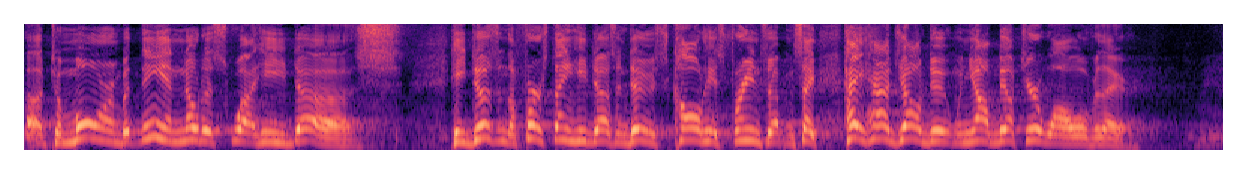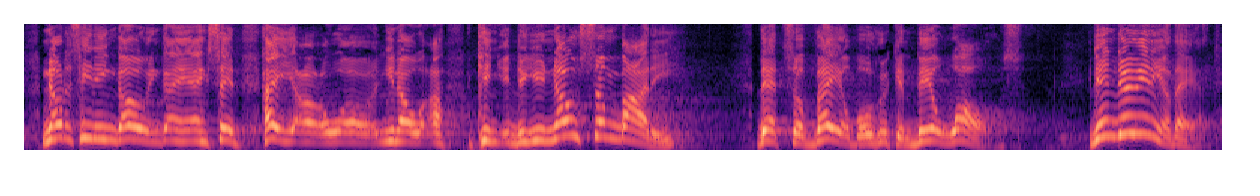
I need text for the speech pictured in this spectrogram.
uh, to mourn. But then notice what he does. He doesn't. The first thing he doesn't do is call his friends up and say, "Hey, how'd y'all do it when y'all built your wall over there?" Notice he didn't go and, and said, Hey, uh, you know, uh, can you, do you know somebody that's available who can build walls? He didn't do any of that.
